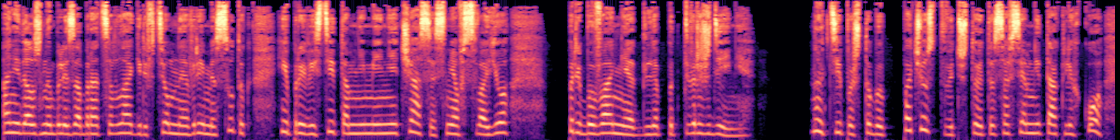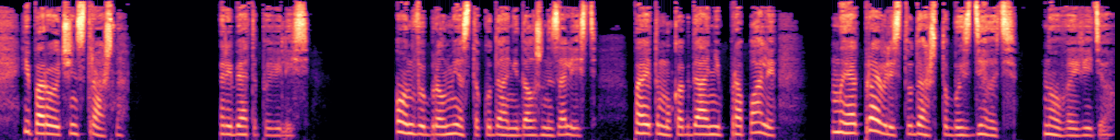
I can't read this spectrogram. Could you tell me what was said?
Они должны были забраться в лагерь в темное время суток и провести там не менее часа, сняв свое пребывание для подтверждения. Ну, типа, чтобы почувствовать, что это совсем не так легко и порой очень страшно. Ребята повелись. Он выбрал место, куда они должны залезть, поэтому, когда они пропали, мы отправились туда, чтобы сделать новое видео.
